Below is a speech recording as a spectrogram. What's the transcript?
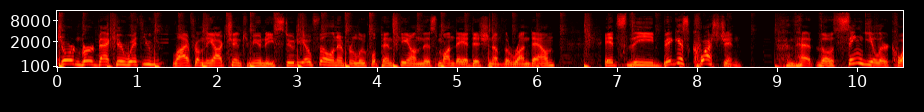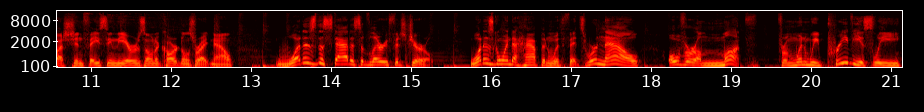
Jordan Byrd back here with you, live from the Auction Community Studio, filling in for Luke Lapinski on this Monday edition of The Rundown. It's the biggest question, that the singular question facing the Arizona Cardinals right now. What is the status of Larry Fitzgerald? What is going to happen with Fitz? We're now over a month from when we previously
